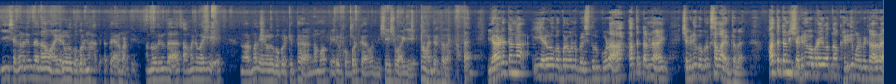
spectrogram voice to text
ಈ ಶಗಣದಿಂದ ನಾವು ಎರೆಹುಳು ಗೊಬ್ಬರನ ಹಾಕ, ತಯಾರು ಮಾಡ್ತೀವಿ. ಅನ್ನೋದರಿಂದ ಸಾಮಾನ್ಯವಾಗಿ ನಾರ್ಮಲ್ ಎರೆಹುಳು ಗೊಬ್ಬರಕ್ಕಿಂತ ನಮ್ಮ ಎರೆ ಗೊಬ್ಬರಕ್ಕೆ ಒಂದು ವಿಶೇಷವಾಗಿ ನಾವು ಹೊಂದಿರ್ತದೆ. ಎರಡು ಟನ್ ಈ ಎರೆಹುಳು ಗೊಬ್ಬರವನ್ನು ಬೆಳೆಸಿದ್ರು ಕೂಡ ಹತ್ತು ಟನ್ ಸಗಣಿ ಗೊಬ್ಬರಕ್ಕೆ ಸಮ ಇರ್ತದೆ. ಹತ್ತು ಟನ್ ಸಗಣಿ ಗೊಬ್ಬರ ಇವತ್ತು ನಾವು ಖರೀದಿ ಮಾಡಬೇಕಾದ್ರೆ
